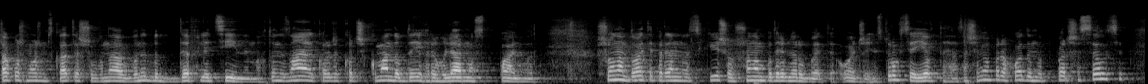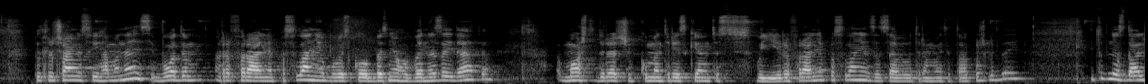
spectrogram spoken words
також можемо сказати, що вона, вони будуть дефляційними. Хто не знає, коротше, команда буде їх регулярно спалювати. Що нам, давайте перейдемо на цікавіше, що нам потрібно робити. Отже, інструкція є в ТГ. Значить, ми переходимо на по-перше силці, підключаємо свій гаманець, вводимо реферальне посилання, обов'язково без нього ви не зайдете. Можете, до речі, в коментарі скинути свої реферальні посилання, за це ви отримаєте також людей. І тут у нас далі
